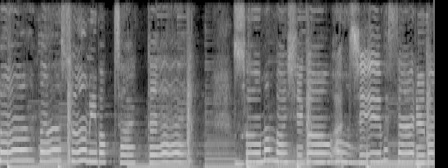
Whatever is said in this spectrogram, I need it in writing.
많아 숨이 벅찰 때 숨 한 번 쉬고 아침 햇살을 바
